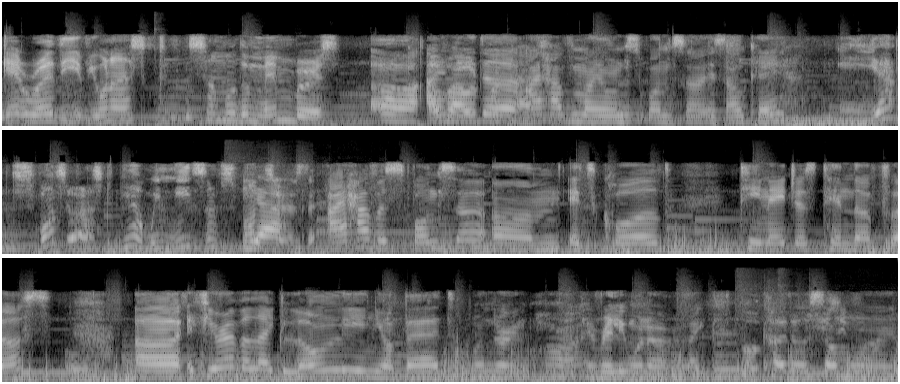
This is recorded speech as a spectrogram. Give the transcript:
get ready if you want to ask some of the members. Uh, I Of our need a. I have my own sponsor. Is that okay? Yeah, sponsor us. Yeah, we need some sponsors. Yeah. I have a sponsor. Um, it's called Teenagers Tinder Plus. Oh. Uh, if you're ever like lonely in your bed, wondering, oh, I really wanna like Oh, cuddle someone.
